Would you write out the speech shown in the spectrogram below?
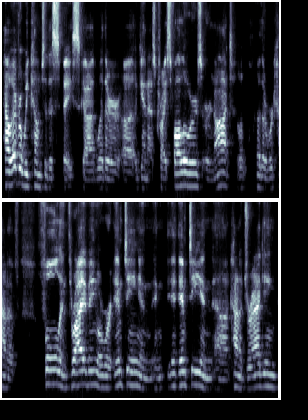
however we come to this space, God, whether uh, again as Christ followers or not, whether we're kind of full and thriving or we're emptying and, and empty and uh, kind of dragging,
